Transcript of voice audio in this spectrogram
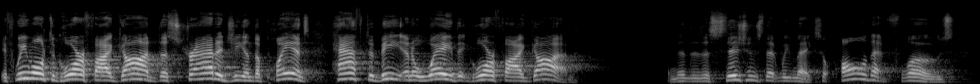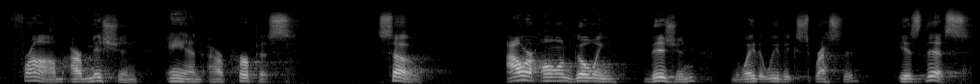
If we want to glorify God, the strategy and the plans have to be in a way that glorify God. And then the decisions that we make. So all of that flows from our mission and our purpose. So, our ongoing vision, the way that we've expressed it, is this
